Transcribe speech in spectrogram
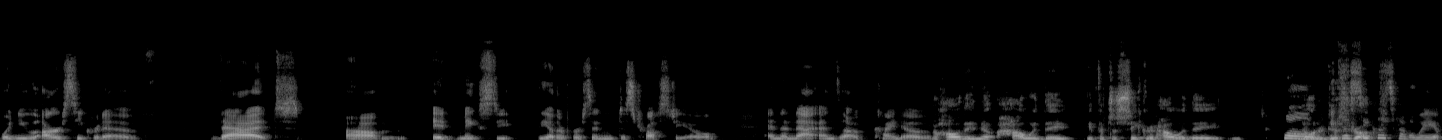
when you are secretive that um it makes the, the other person distrust you and then that ends up kind of How they know? How would they? If it's a secret, how would they? well know to because distrust. secrets have a way of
